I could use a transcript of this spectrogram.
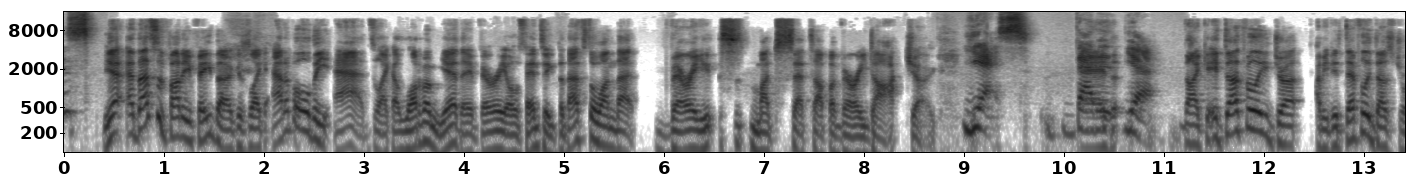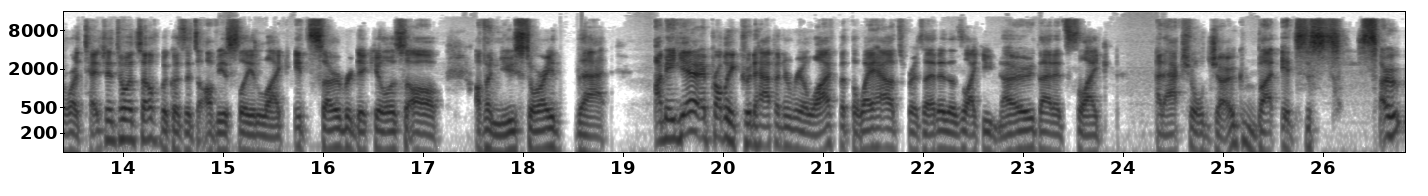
no's. Yeah, and that's the funny thing though, because like out of all the ads, like a lot of them, yeah, they're very authentic, but that's the one that very much sets up a very dark joke. Yes, that is And- yeah. Like it definitely draw. I mean, it definitely does draw attention to itself because it's obviously like it's so ridiculous of of a news story that. I mean, yeah, it probably could happen in real life, but the way how it's presented is like you know that it's like an actual joke, but it's just so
